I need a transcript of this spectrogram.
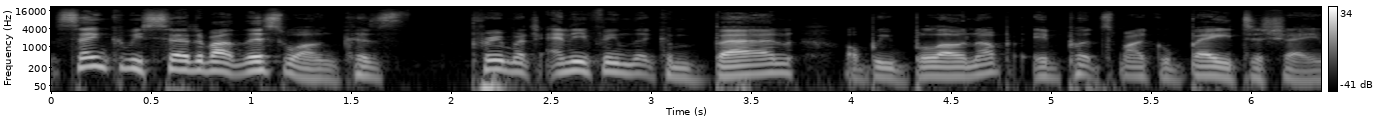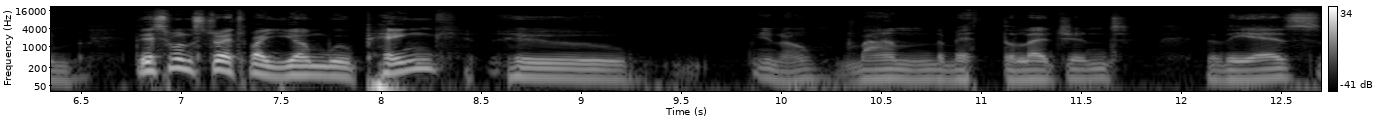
same could be said about this one because pretty much anything that can burn or be blown up, it puts Michael Bay to shame. This one's directed by Yuen Woo-ping, who, you know, man, the myth, the legend that he is,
